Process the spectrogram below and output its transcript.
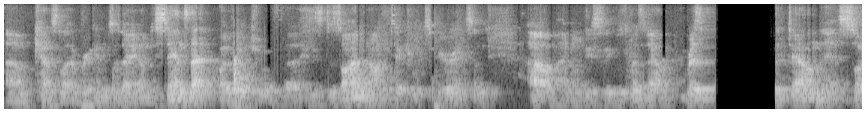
um, Councillor Abrahimzadeh understands that by virtue of uh, his design and architectural experience, and um, and obviously was resident resident down there. So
